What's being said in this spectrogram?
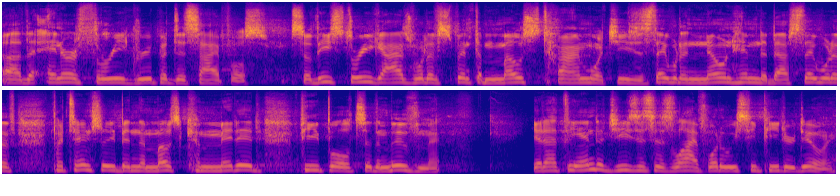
uh, the inner three group of disciples. So these three guys would have spent the most time with Jesus. They would have known him the best. They would have potentially been the most committed people to the movement. Yet at the end of Jesus' life, what do we see Peter doing?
